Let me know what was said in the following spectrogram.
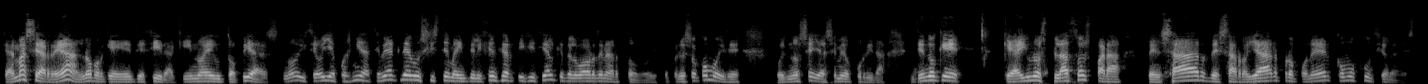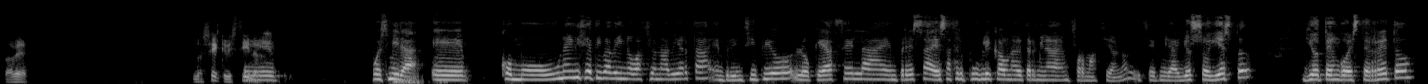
que además sea real, ¿no? Porque es decir, aquí no hay utopías, ¿no? Dice, oye, pues mira, te voy a crear un sistema de inteligencia artificial que te lo va a ordenar todo. Dice, ¿pero eso cómo? Dice, pues no sé, ya se me ocurrirá. Entiendo que, hay unos plazos para pensar, desarrollar, proponer cómo funciona esto. A ver. No sé, Cristina. Eh, pues mira, eh, como una iniciativa de innovación abierta, en principio lo que hace la empresa es hacer pública una determinada información. ¿no? Dice, mira, yo soy esto, yo tengo este reto,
